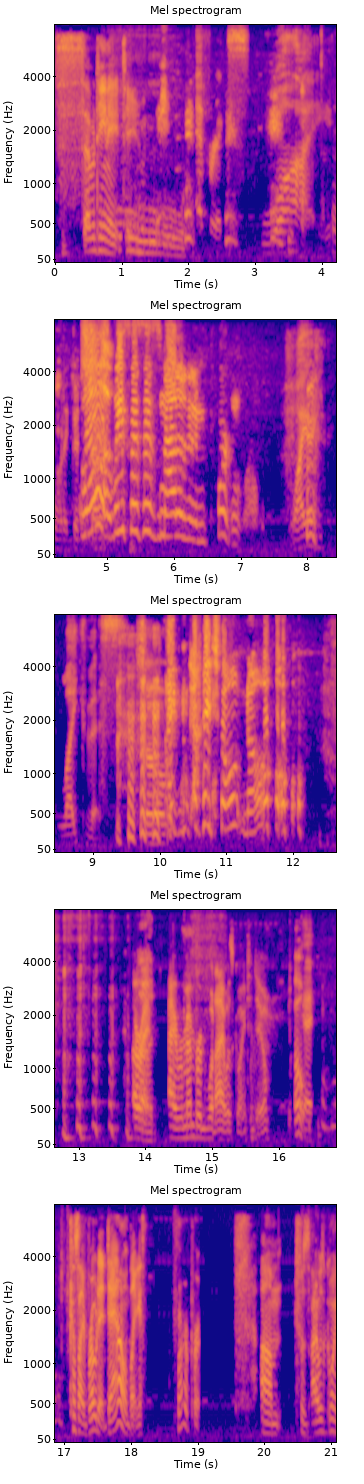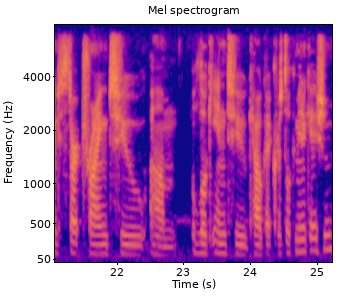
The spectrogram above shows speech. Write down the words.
17, 18. Efrix. Why? What a good Well, start. at least this is not an important role. Why are you like this? So, I, I don't know. All right. Uh, I remembered what I was going to do. oh, Okay. because I wrote it down like a smart person. Um, which was I was going to start trying to um, look into Calcut crystal communication,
